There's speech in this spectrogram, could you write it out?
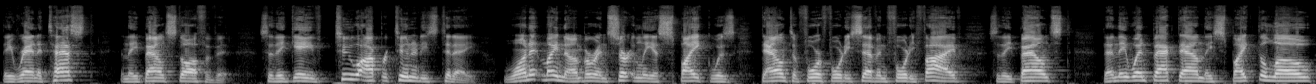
They ran a test and they bounced off of it. So they gave two opportunities today. One at my number, and certainly a spike was down to 447.45. So they bounced. Then they went back down, they spiked the low,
